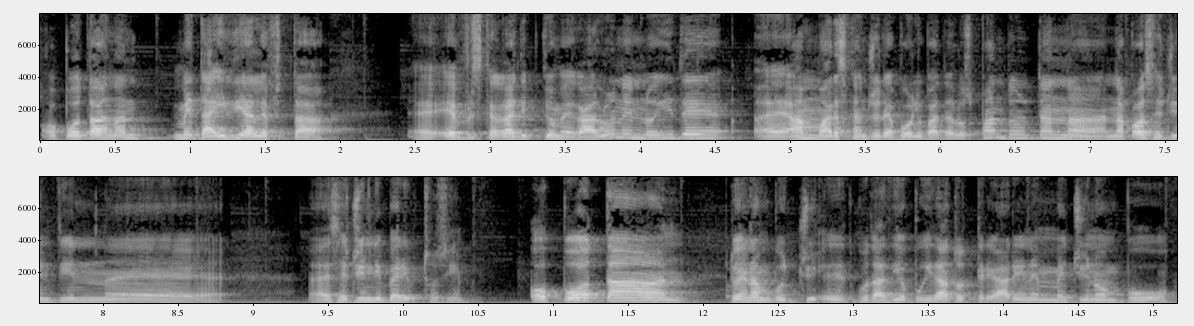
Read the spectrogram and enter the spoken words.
Οπότε αν με τα ίδια λεφτά ε, έβρισκα κάτι πιο μεγάλο, εννοείται, ε, αν μου αρέσκαν και τα υπόλοιπα τέλος πάντων, ήταν να, να πάω σε εκείνη την, ε, σε εκείνη την περίπτωση. Οπότε το ένα που, που τα δύο που είδα, το τριάρι, είναι με εκείνον που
